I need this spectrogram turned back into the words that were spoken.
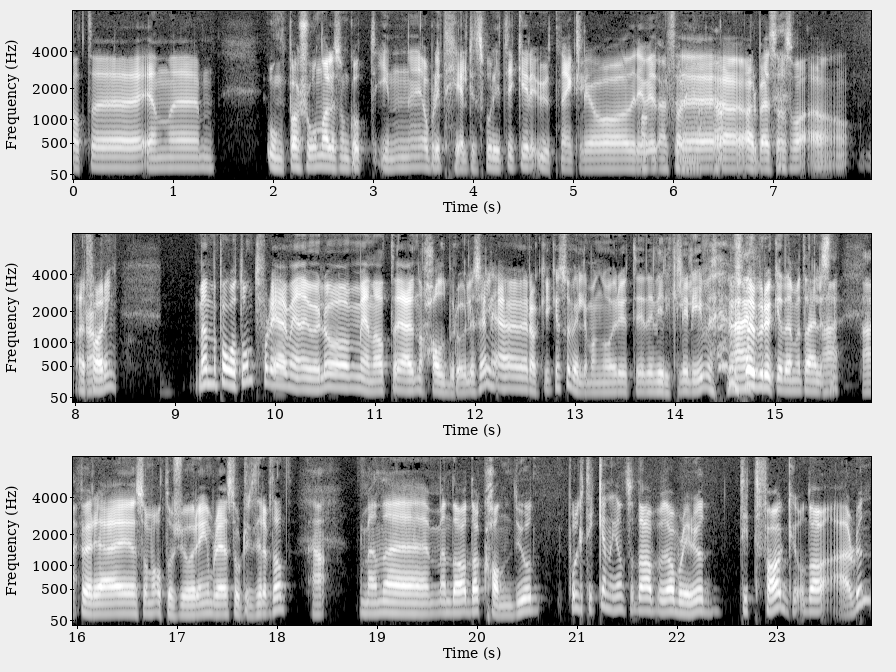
at eh, en eh, ung person har liksom gått inn og blitt heltidspolitiker uten egentlig å drive et ja. arbeidserfaring. Men på godt og vondt, fordi jeg mener, vil jo mene at jeg er en halvbroiler selv. Jeg rakk ikke så veldig mange år ute i det virkelige liv, for å bruke den betegnelsen, før jeg som 28-åring ble stortingsrepresentant. Ja. Men, men da, da kan du jo politikken, så da, da blir det jo ditt fag, og da er du en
